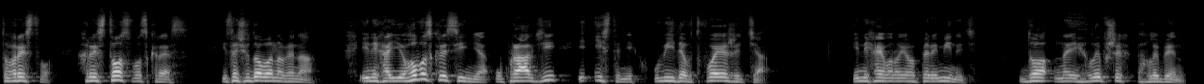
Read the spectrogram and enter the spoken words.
Товариство, Христос Воскрес! І це чудова новина. І нехай Його Воскресіння у правді і істині увійде в твоє життя. І нехай воно його перемінить до найглибших глибин.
